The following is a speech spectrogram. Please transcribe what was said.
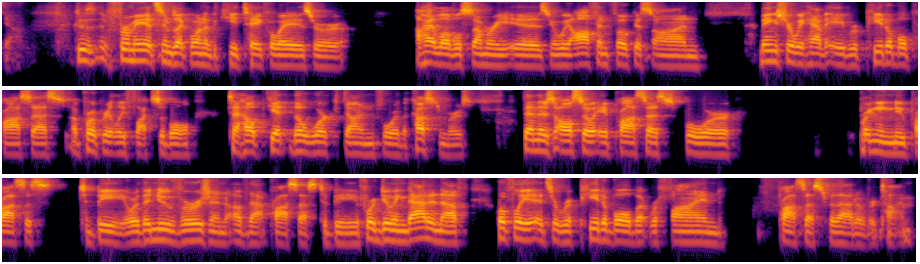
Yeah. Because for me, it seems like one of the key takeaways or a high level summary is, you know, we often focus on making sure we have a repeatable process, appropriately flexible to help get the work done for the customers. Then there's also a process for bringing new process to be or the new version of that process to be. If we're doing that enough, hopefully it's a repeatable but refined process for that over time.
